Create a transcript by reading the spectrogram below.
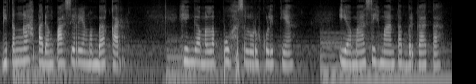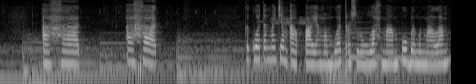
di tengah padang pasir yang membakar hingga melepuh seluruh kulitnya. Ia masih mantap berkata, "Ahad, Ahad." Kekuatan macam apa yang membuat Rasulullah mampu bangun malam,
